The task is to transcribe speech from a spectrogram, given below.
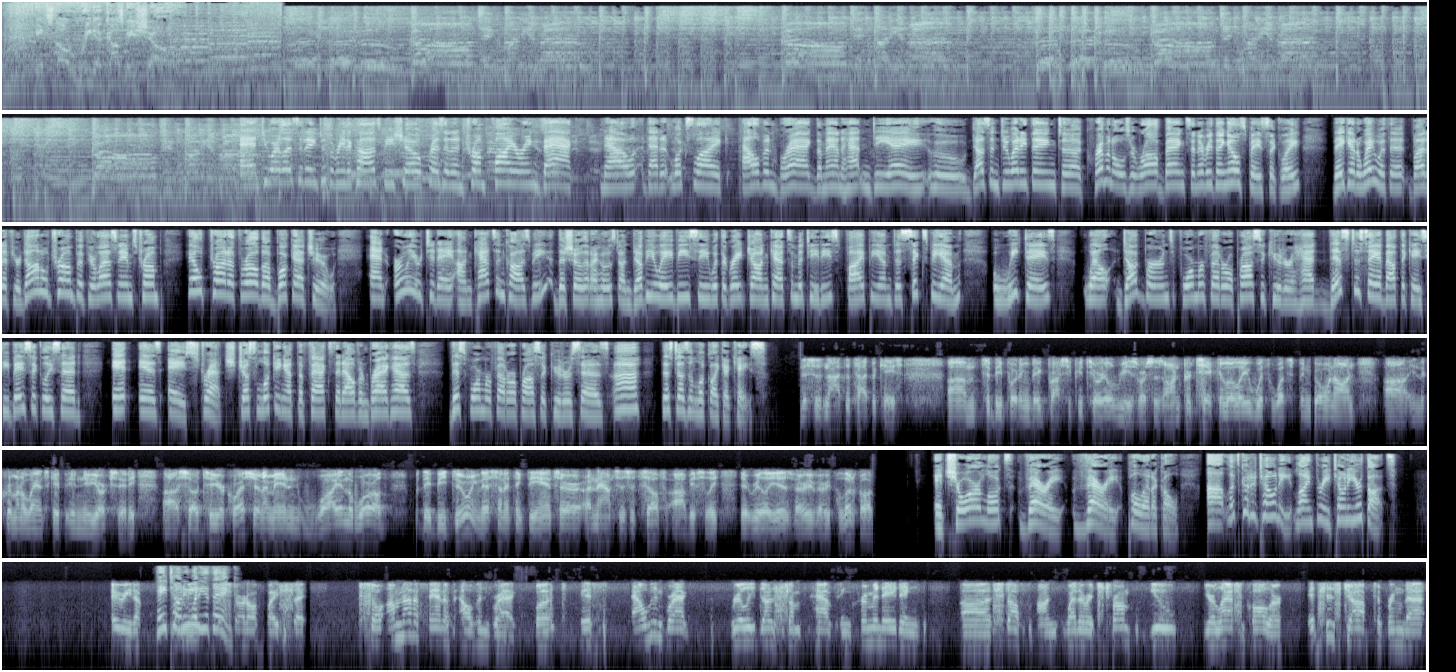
It's the Rita Cosby Show. You are listening to the Rita Cosby Show. President Trump firing back now that it looks like Alvin Bragg, the Manhattan DA, who doesn't do anything to criminals who rob banks and everything else, basically, they get away with it. But if you're Donald Trump, if your last name's Trump, he'll try to throw the book at you. And earlier today on Cats and Cosby, the show that I host on WABC with the great John Catsimatidis, 5 p.m. to 6 p.m. weekdays, well, Doug Burns, former federal prosecutor, had this to say about the case. He basically said it is a stretch. Just looking at the facts that Alvin Bragg has, this former federal prosecutor says, ah, this doesn't look like a case. This is not the type of case um, to be putting big prosecutorial resources on, particularly with what's been going on uh, in the criminal landscape in New York City. Uh, so, to your question, I mean, why in the world would they be doing this? And I think the answer announces itself, obviously. It really is very, very political. It sure looks very, very political. Uh, let's go to Tony, line three. Tony, your thoughts. Hey, Rita. Hey, Tony, what do you think? Start off by saying, so I'm not a fan of Alvin Bragg, but if Alvin Bragg really does some have incriminating uh, stuff on whether it's Trump, you, your last caller, it's his job to bring that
